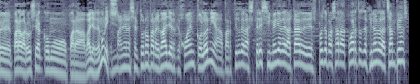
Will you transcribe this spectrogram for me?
eh, para Borussia como para Bayern de Múnich. Mañana es el turno para el Bayern, que juega en Colonia a partir de las tres y media de la tarde, después de pasar a cuartos de final de la Champions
